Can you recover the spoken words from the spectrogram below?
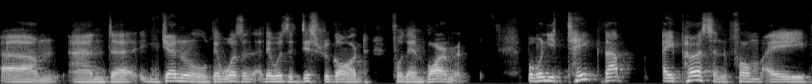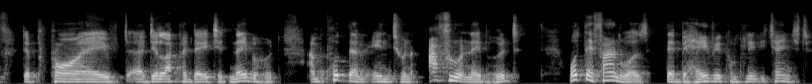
Um, and uh, in general, there wasn't there was a disregard for the environment. But when you take that a person from a deprived, uh, dilapidated neighborhood and put them into an affluent neighborhood, what they found was their behavior completely changed.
